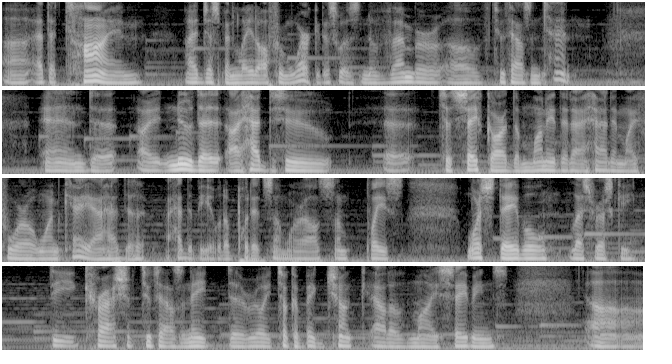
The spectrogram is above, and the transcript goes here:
uh, at the time I had just been laid off from work. This was November of 2010 and uh, I knew that I had to uh, to safeguard the money that I had in my 401k. I had to I had to be able to put it somewhere else, someplace more stable, less risky. The crash of 2008 uh, really took a big chunk out of my savings. Uh,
